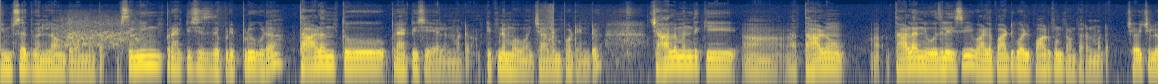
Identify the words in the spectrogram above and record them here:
హింసధ్వనిలా ఉంటుంది అనమాట సింగింగ్ ప్రాక్టీస్ చేసేటప్పుడు ఎప్పుడు కూడా తాళంతో ప్రాక్టీస్ చేయాలన్నమాట. టిప్ నెంబర్ వన్ చాలా ఇంపార్టెంట్. చాలామందికి తాళం తాళాన్ని వదిలేసి వాళ్ళ పాటికి వాళ్ళు పాడుకుంటూ ఉంటారనమాట చర్చ్లో చర్చిలో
